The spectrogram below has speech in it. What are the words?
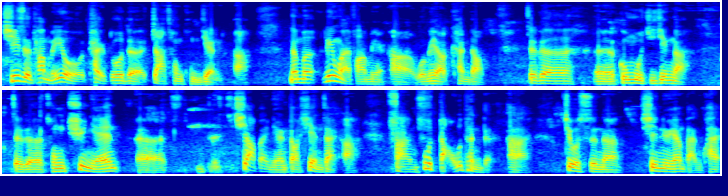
其实它没有太多的加仓空间了啊。那么另外一方面啊，我们要看到这个呃公募基金啊。这个从去年呃下半年到现在啊，反复倒腾的啊，就是呢新能源板块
